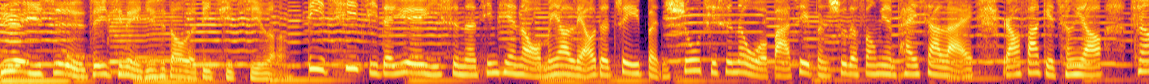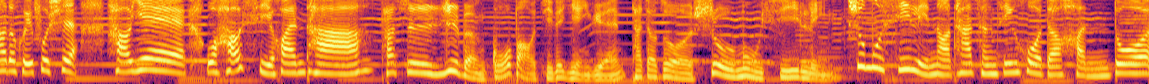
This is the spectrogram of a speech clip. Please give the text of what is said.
月月仪式这一期呢，已经是到了第七期了。第七集的月月仪式呢，今天呢，我们要聊的这一本书，其实呢，我把这本书的封面拍下来，然后发给程瑶。程瑶的回复是：好耶，我好喜欢他。他是日本国宝级的演员，他叫做树木希林。树木希林哦，他曾经获得很多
